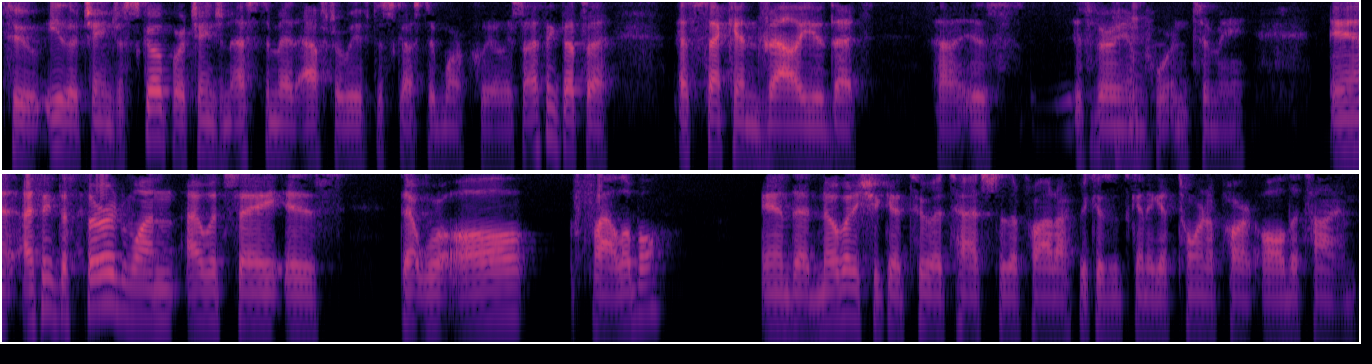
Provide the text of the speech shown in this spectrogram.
to either change a scope or change an estimate after we've discussed it more clearly. So I think that's a, a second value that uh, is is very mm-hmm. important to me. And I think the third one I would say is that we're all fallible and that nobody should get too attached to the product because it's going to get torn apart all the time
